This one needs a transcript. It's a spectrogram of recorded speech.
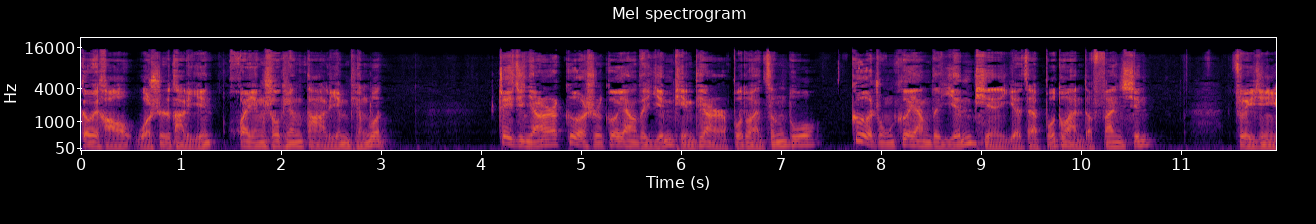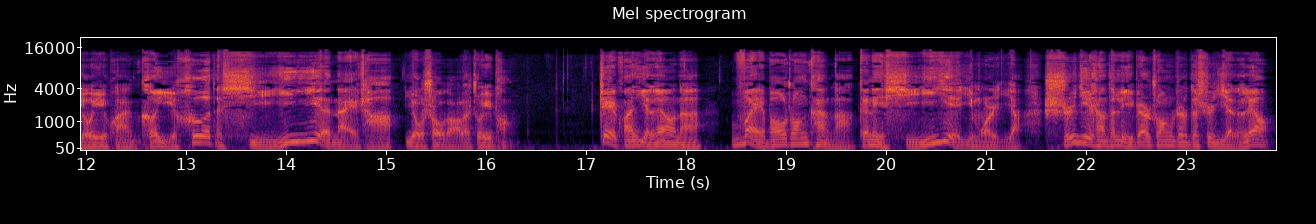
各位好，我是大林，欢迎收听大林评论。这几年，各式各样的饮品店不断增多，各种各样的饮品也在不断的翻新。最近有一款可以喝的洗衣液奶茶又受到了追捧。这款饮料呢，外包装看啊，跟那洗衣液一模一样，实际上它里边装着的是饮料。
